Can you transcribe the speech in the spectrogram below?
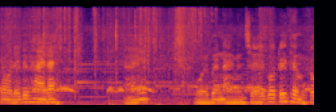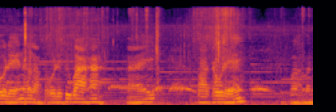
cái ổ thứ hai đây. Đấy rồi bên này mình sẽ bố trí thêm một câu đĩa nữa là câu đĩa thứ ba ha. Đấy, ba câu đĩa và mình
